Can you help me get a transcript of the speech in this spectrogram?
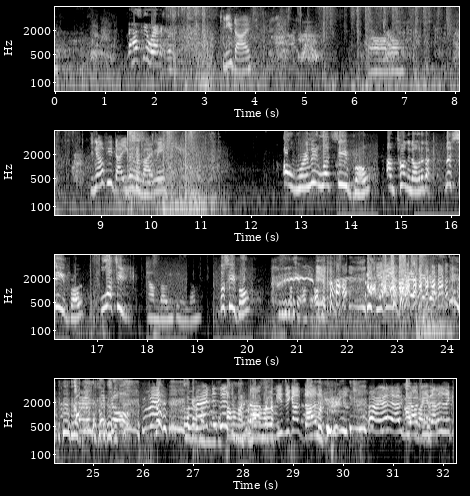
There has to be a way I can risk. Can you die? Um, Do you know if you die, you can revive me? oh really? Let's see, bro. I'm totally not gonna die. Let's see, bro. Let's see. Damn, bro, you being dumb. Let's see, bro. okay, okay, okay. He's using Control. Man, Look at him, man, look this at him, is look at him, nah, look at bro. Do you think I'm done? Alright, I'm Oh my joking. God. That is a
